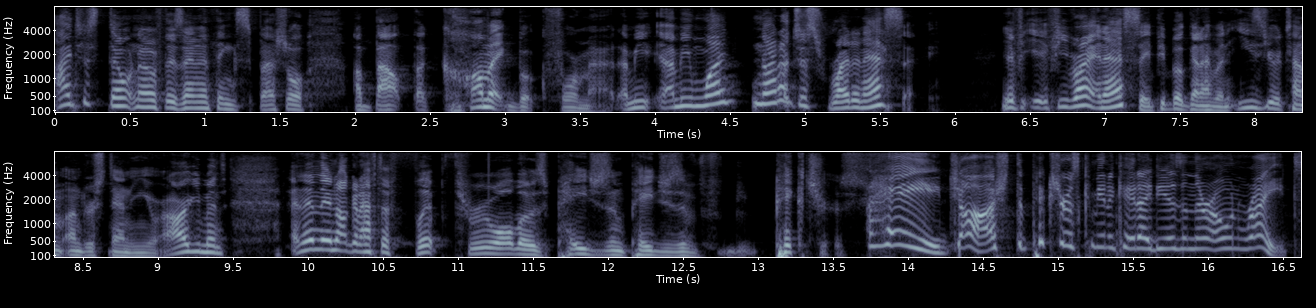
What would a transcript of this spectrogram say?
I just don't know if there's anything special about the comic book format. I mean, I mean, why not just write an essay? If, if you write an essay, people are going to have an easier time understanding your argument, and then they're not going to have to flip through all those pages and pages of pictures. Hey, Josh, the pictures communicate ideas in their own right.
